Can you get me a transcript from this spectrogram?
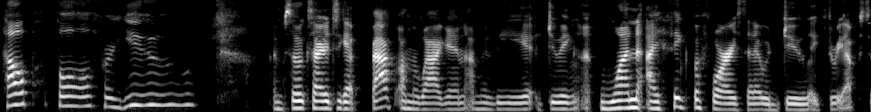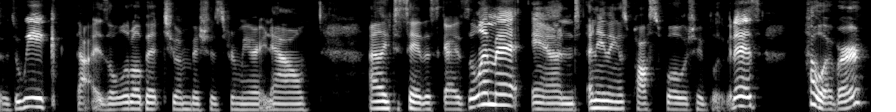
helpful for you I'm so excited to get back on the wagon. I'm going to be doing uh, one. I think before I said I would do like three episodes a week. That is a little bit too ambitious for me right now. I like to say the sky is the limit and anything is possible, which I believe it is. However,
